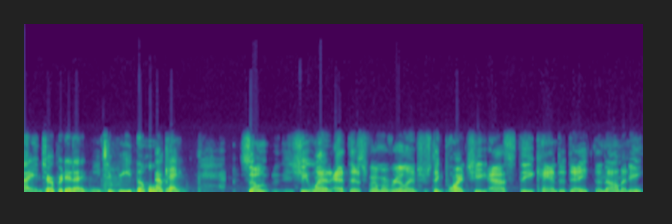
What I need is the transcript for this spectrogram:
I interpret it. I need to read the whole Okay. thing. so she went at this from a real interesting point she asked the candidate the nominee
